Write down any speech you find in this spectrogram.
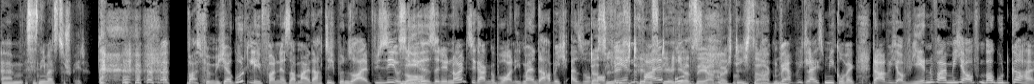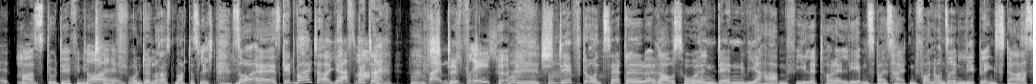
ähm, es ist niemals zu spät. Was für mich ja gut lief, Vanessa Mai. Dachte, ich bin so alt wie sie und So. die ist in den 90ern geboren. Ich meine, da habe ich also Das auf Licht jeden Fall... hilft dir hier Ups, sehr, möchte ich sagen. Werf ich gleich das Mikro weg. Da habe ich auf jeden Fall mich ja offenbar gut gehalten. Hast du definitiv. Toll. Und den Rest macht das Licht. So, äh, es geht weiter. Jetzt Das war bitte. an beim Stift. Gespräch. Stift und Zettel rausholen, denn wir haben viele tolle Lebensweisheiten von unseren Lieblingsstars,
